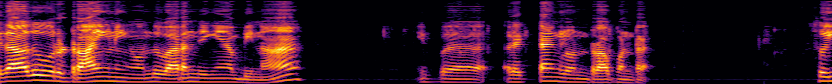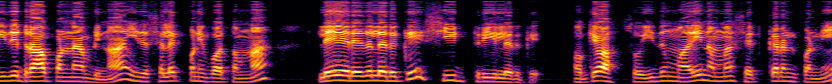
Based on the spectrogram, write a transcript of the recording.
ஏதாவது ஒரு டிராயிங் நீங்கள் வந்து வரைஞ்சிங்க அப்படின்னா இப்போ ரெக்டாங்கிள் ஒன்று ட்ரா பண்ணுறேன் ஸோ இது ட்ரா பண்ணேன் அப்படின்னா இதை செலக்ட் பண்ணி பார்த்தோம்னா லேயர் எதில் இருக்குது ஷீட் த்ரீயில் இருக்குது ஓகேவா ஸோ இது மாதிரி நம்ம செட் கரண்ட் பண்ணி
